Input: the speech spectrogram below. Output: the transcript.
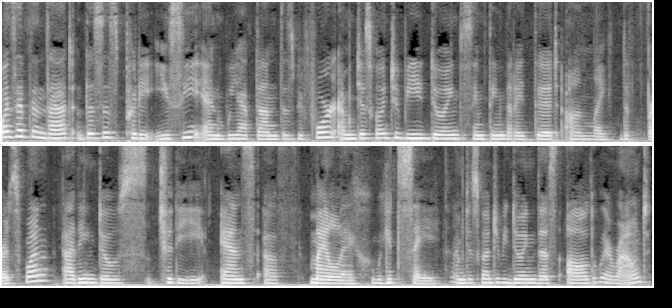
once I've done that, this is pretty easy and we have done this before. I'm just going to be doing the same thing that I did on like the first one, adding those to the ends of my leg, we could say. I'm just going to be doing this all the way around.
